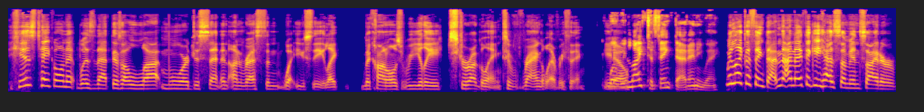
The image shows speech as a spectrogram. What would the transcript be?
His take on it was that there's a lot more dissent and unrest than what you see. Like McConnell is really struggling to wrangle everything. You well, know, we like to think that anyway. we like to think that, and, and I think he has some insider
